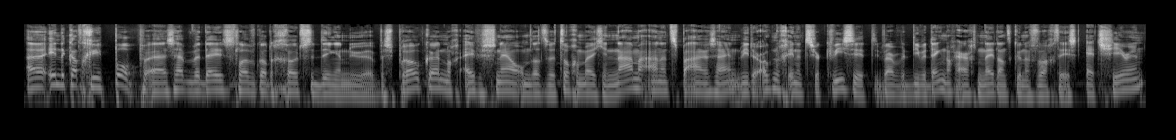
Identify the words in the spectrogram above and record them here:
Eh, in de categorie pop eh, ze hebben we deze geloof ik wel de grootste dingen nu besproken. Nog even snel, omdat we toch een beetje namen aan het sparen zijn. Wie er ook nog in het circuit zit, waar we, die we denk ik nog ergens in Nederland kunnen verwachten, is Ed Sheeran.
